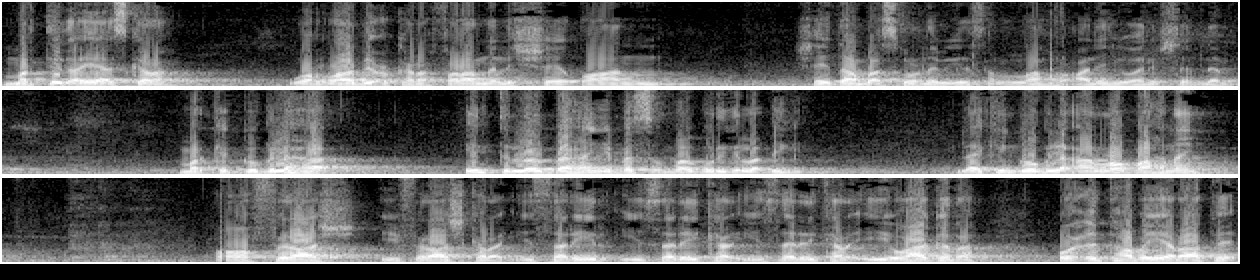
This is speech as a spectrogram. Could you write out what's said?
martida ayaa iska lah waraabicu kan afaraadna lishayaan shayaan baa iskalo nabig sala allahu calayhi waali wasalam marka goglaha inta loo baahan yahy bas unbaa guriga la dhigi. Laakiin gogle aan loo baahnayn oo firaash iyo firaash kale iyo sariir iyo sariir kale iyo sariir kale iyo haakada oo cid haba yaraate.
